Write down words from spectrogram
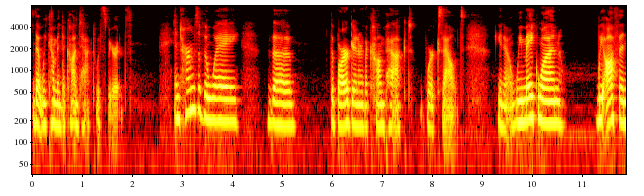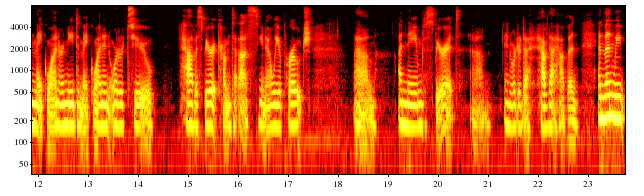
that we come into contact with spirits. In terms of the way the the bargain or the compact works out, you know, we make one, we often make one or need to make one in order to have a spirit come to us. You know, we approach um, a named spirit um, in order to have that happen. And then we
